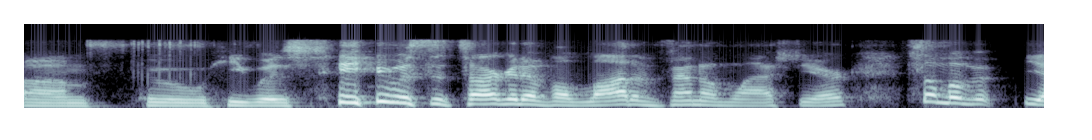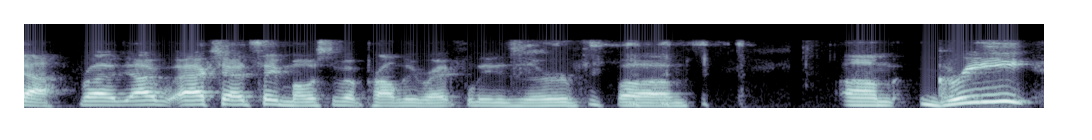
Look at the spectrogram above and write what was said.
Um, who he was he was the target of a lot of venom last year. Some of it, yeah, right. I, actually, I'd say most of it probably rightfully deserved. Um, um, Greedy,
